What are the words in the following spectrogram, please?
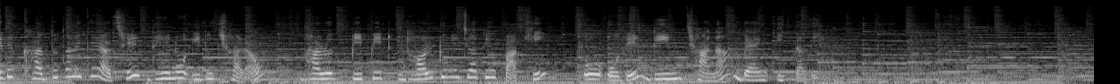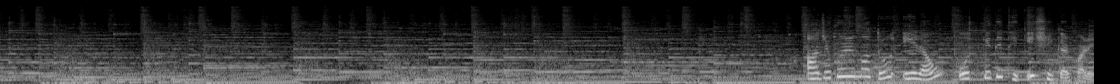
এদের খাদ্য তালিকায় আছে ধেনু ইঁদুর ছাড়াও, ভারত পিপিট ঢলটুনি জাতীয় পাখি ও ওদের ডিম, ছানা ব্যাং ইত্যাদি। অজগরের মতো এরাও ওত পেতে থেকে শিকার করে।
